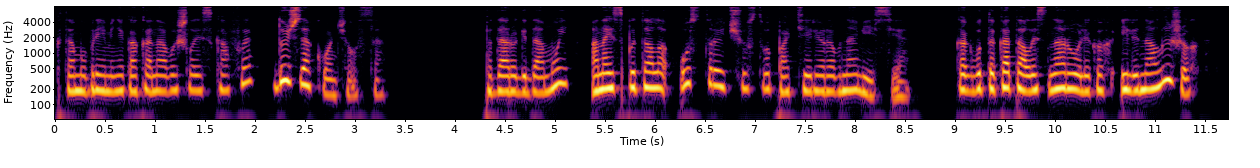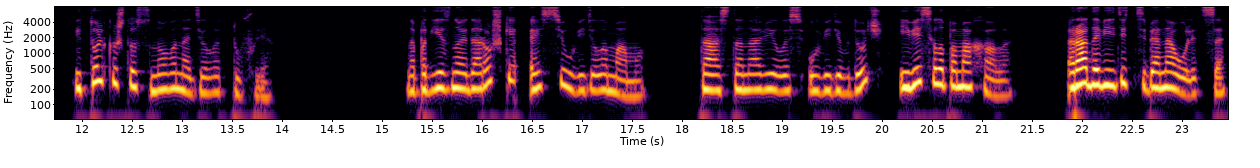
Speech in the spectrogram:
К тому времени, как она вышла из кафе, дождь закончился. По дороге домой она испытала острое чувство потери равновесия. Как будто каталась на роликах или на лыжах и только что снова надела туфли. На подъездной дорожке Эсси увидела маму. Та остановилась, увидев дочь, и весело помахала. «Рада видеть тебя на улице»,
